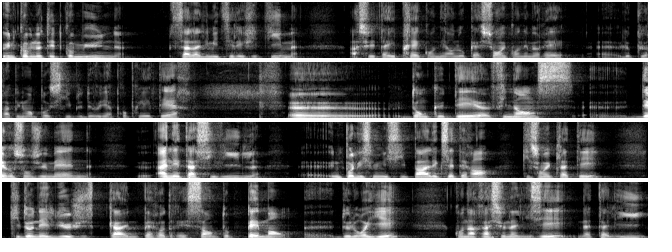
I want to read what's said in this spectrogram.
une communauté de communes. Ça, à la limite, c'est légitime, à ce détail près qu'on est en location et qu'on aimerait le plus rapidement possible devenir propriétaire. Donc des finances, des ressources humaines, un état civil, une police municipale, etc., qui sont éclatés, qui donnaient lieu jusqu'à une période récente au paiement de loyers qu'on a rationalisé, Nathalie,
